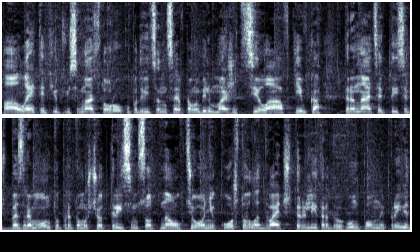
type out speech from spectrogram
А Latitude 18-го року, подивіться на цей автомобіль, майже ціла автівка, 13 тисяч без ремонту, при тому, що 3700 на аукціоні коштувала, 2,4 літра двигун, повний привід,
